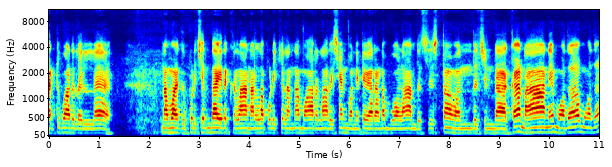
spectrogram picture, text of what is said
கட்டுப்பாடில் இல்லை. நமக்கு பிடிச்சிருந்தா இருக்கலாம் நல்லா பிடிக்கலன்னா மாறலாம் ரிசைன் பண்ணிவிட்டு வேறு இடம் போகலாம் அந்த சிஸ்டம் வந்துச்சுன்னாக்கா நானே மொத மொத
